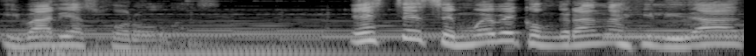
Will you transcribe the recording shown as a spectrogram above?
y varias jorobas. Este se mueve con gran agilidad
